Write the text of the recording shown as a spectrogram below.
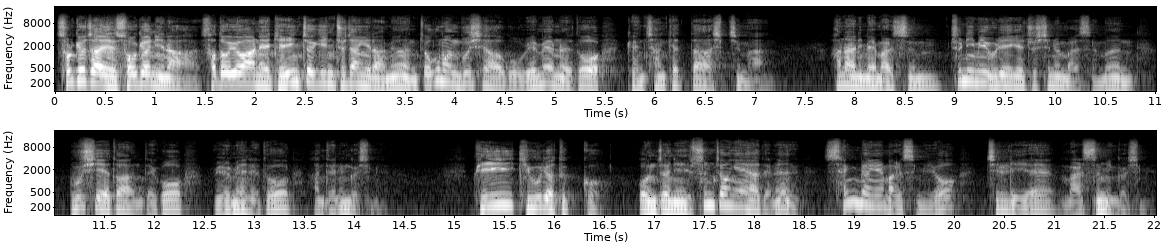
설교자의 소견이나 사도 요한의 개인적인 주장이라면 조금은 무시하고 외면해도 괜찮겠다 싶지만 하나님의 말씀, 주님이 우리에게 주시는 말씀은 무시해도 안 되고 외면해도 안 되는 것입니다. 귀 기울여 듣고 온전히 순종해야 되는 생명의 말씀이요 진리의 말씀인 것입니다.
